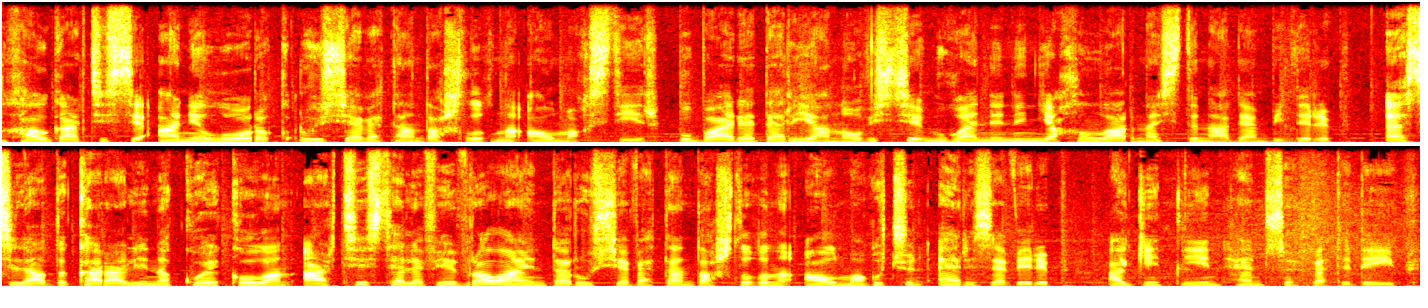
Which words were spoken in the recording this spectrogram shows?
xalq artisti Ani Lorak Rusiya vətəndaşlığını almaq istəyir. Bu barədə RIA Novosti müğənninin yaxınlarına istinadən bildirib. Əsl adı Karolina Koeka olan artist hələ fevral ayında Rusiya vətəndaşlığını almaq üçün ərizə verib. Agentliyin həmsöhbəti deyib.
